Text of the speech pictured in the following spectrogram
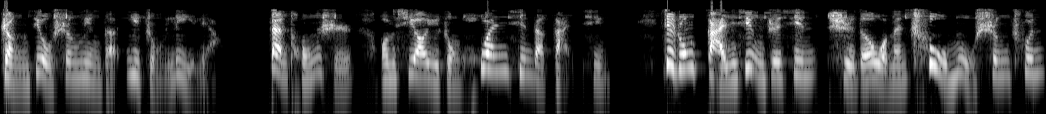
拯救生命的一种力量。但同时，我们需要一种欢心的感性，这种感性之心使得我们触目生春，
